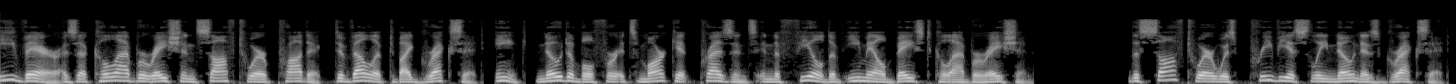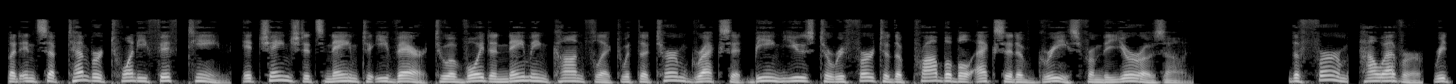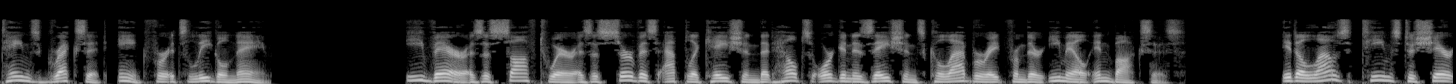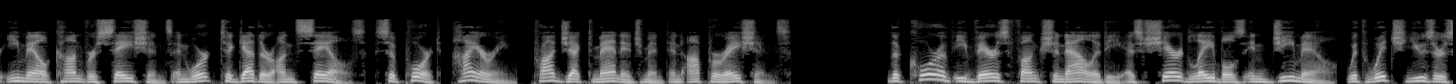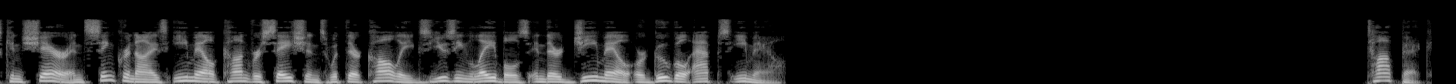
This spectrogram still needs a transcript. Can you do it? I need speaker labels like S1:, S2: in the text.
S1: Hiver is a collaboration software product developed by Grexit, Inc., notable for its market presence in the field of email-based collaboration. The software was previously known as Grexit, but in September 2015, it changed its name to Hiver to avoid a naming conflict with the term Grexit being used to refer to the probable exit of Greece from the Eurozone. The firm, however, retains Grexit, Inc. for its legal name. Hiver is a software as a service application that helps organizations collaborate from their email inboxes. It allows teams to share email conversations and work together on sales, support, hiring, project management and operations. The core of Hiver's functionality is shared labels in Gmail, with which users can share and synchronize email conversations with their colleagues using labels in their Gmail or Google Apps email.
